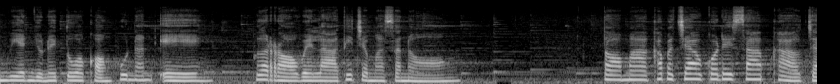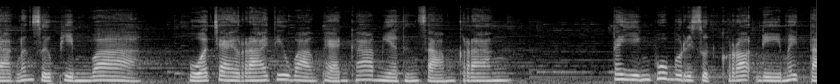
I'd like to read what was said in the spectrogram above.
นเวียนอยู่ในตัวของผู้นั้นเอง เพื่อรอเวลาที่จะมาสนอง ต่อมาข้าพเจ้าก็ได้ทราบข่าวจากหนังสือพิมพ์ว่า หัวใจร้ายที่วางแผนฆ่าเมียถึงสามครั้ง แต่หญิงผู้บริสุทธิ์เคราะห์ดีไม่ต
